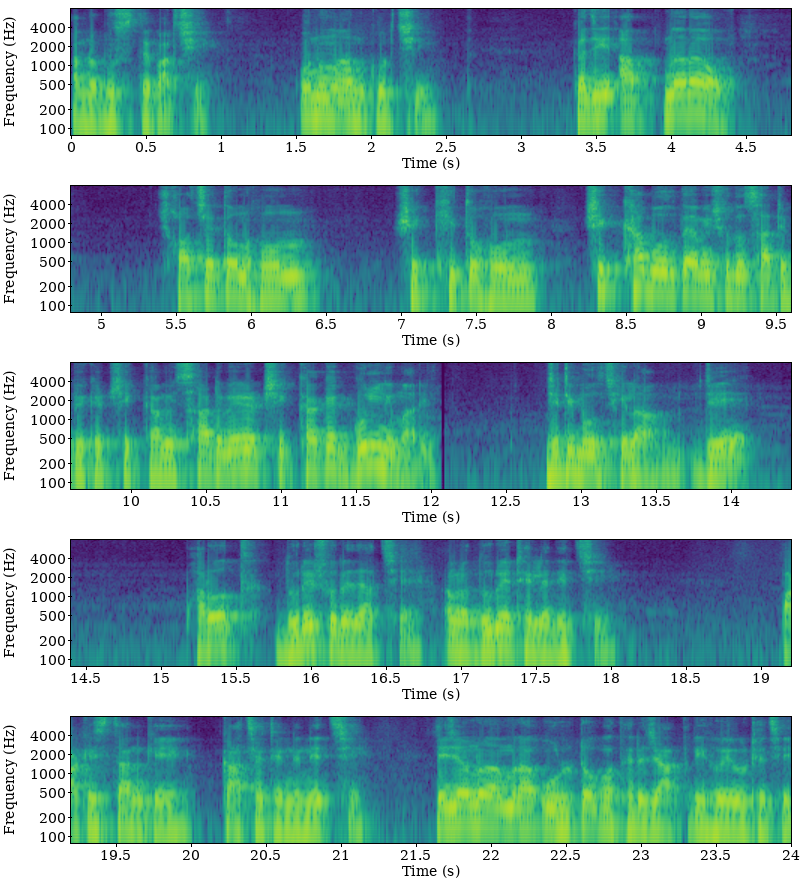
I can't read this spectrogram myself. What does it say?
আমরা বুঝতে পারছি, অনুমান করছি। কাজে আপনারাও সচেতন হন, শিক্ষিত হন। শিক্ষা বলতে আমি শুধু সার্টিফিকেট শিক্ষা, আমি সার্টিফিকেট শিক্ষাকে গুল্লি মারি। যেটি বলছিলাম যে ভারত দূরে সরে যাচ্ছে, আমরা দূরে ঠেলে দিচ্ছি। পাকিস্তানকে কাছে টেনে নিচ্ছি। এই জন্য আমরা উল্টো পথের যাত্রী হয়ে উঠেছি।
